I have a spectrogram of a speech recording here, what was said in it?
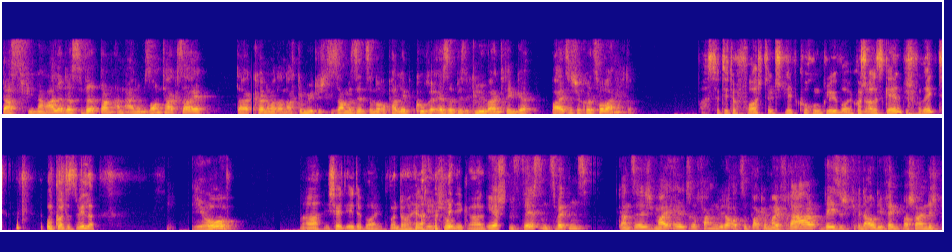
das Finale. Das wird dann an einem Sonntag sein. Da können wir dann auch gemütlich zusammensitzen, noch ein paar Lebkuchen essen, ein bisschen Glühwein trinken, weil es ist ja kurz vor Weihnachten. Was du dir da vorstellst, Lebkuchen und Glühwein, kostet alles Geld, bist verrückt? um Gottes Willen. Jo. Ah, ich hätte eh dabei, von daher. Egal. Erstens das und zweitens, ganz ehrlich, meine Ältere fangen wieder an zu backen. Meine Frau, weiß ich genau, die fängt wahrscheinlich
